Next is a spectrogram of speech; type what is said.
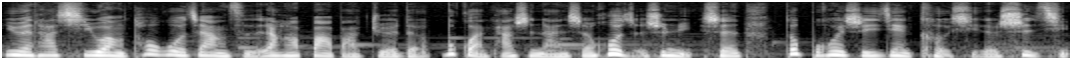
因为他希望透过这样子，让他爸爸觉得，不管他是男生或者是女生，都不会是一件可惜的事情。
